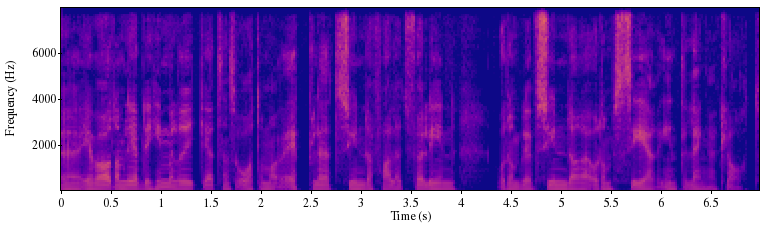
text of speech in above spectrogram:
Eh, Eva och Adam levde i himmelriket, sen så åt de av äpplet, syndafallet föll in och de blev syndare och de ser inte längre klart.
